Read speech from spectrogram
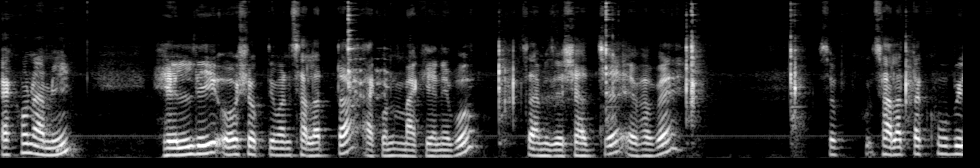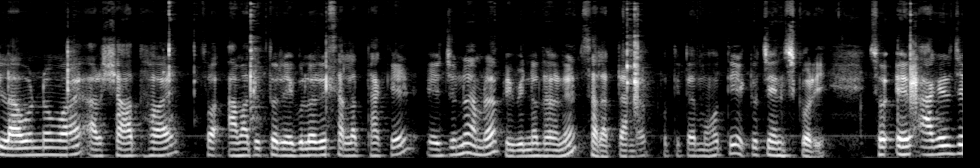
এখন আমি হেলদি ও শক্তিমান সালাদটা এখন মাখিয়ে নেব চামিজের সাহায্যে এভাবে। সো সালাদটা খুবই লাবণ্যময় আর স্বাদ হয়। তো আমাদের তো রেগুলারই সালাদ থাকে। এর জন্য আমরা বিভিন্ন ধরনের সালাদটা আমরা প্রতিটা মুহূর্তে একটু চেঞ্জ করি। সো এর আগের যে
